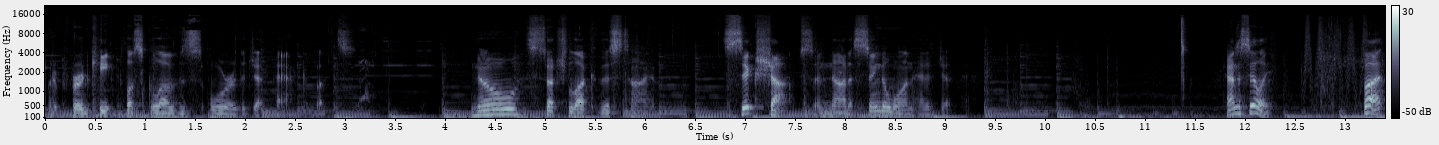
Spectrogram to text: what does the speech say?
Would have preferred cape plus gloves or the jetpack, but no such luck this time. Six shops and not a single one had a jetpack. Kind of silly. But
